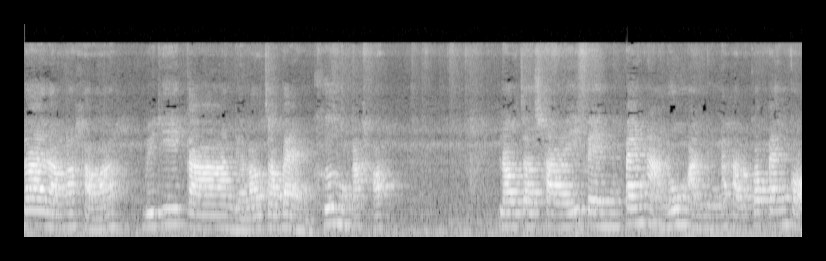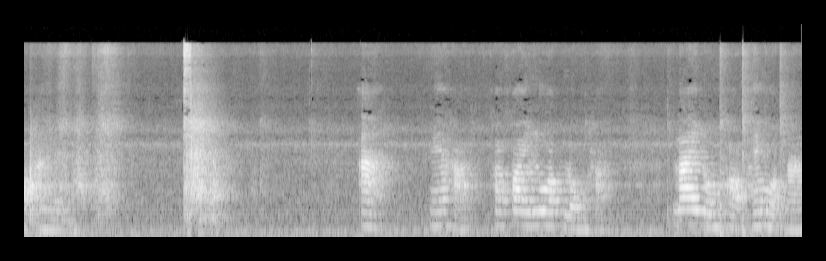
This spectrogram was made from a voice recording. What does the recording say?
ได้แล้วนะคะ วิธีการเดี๋ยวเราจะแบ่งครึ่งนะคะ เราจะใช้เป็นแป้งหนานุ่มอันนึงนะคะ แล้วก็แป้งกรอบอันหนึ่งอะ นี่ค่ะ ค่อยๆรวบลงค่ะ ไล่ลมออกให้หมดนะ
